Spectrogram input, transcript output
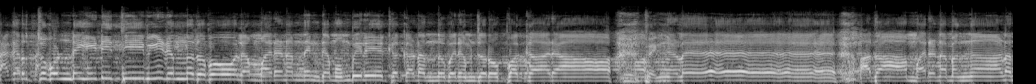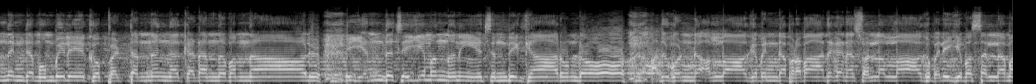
തകർത്തുകൊണ്ട് ഇടിത്തി വീഴുന്നത് പോലെ മരണം നിന്റെ മുമ്പിലേക്ക് കടന്നു വരും ചെറുപ്പക്കാരാ. പെങ്ങൾ അതാ മരണമെങ്ങാണം നിന്റെ മുമ്പിലേക്ക് പെട്ടെന്ന് കടന്നു വന്നാൽ എന്ത് ചെയ്യുമെന്ന് നീ ചിന്തിക്കാറുണ്ടോ? അതുകൊണ്ട് അള്ളാഹുബിന്റെ പ്രവാചകനെ സൊല്ലാഹു അലൈഹി വസല്ലമ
